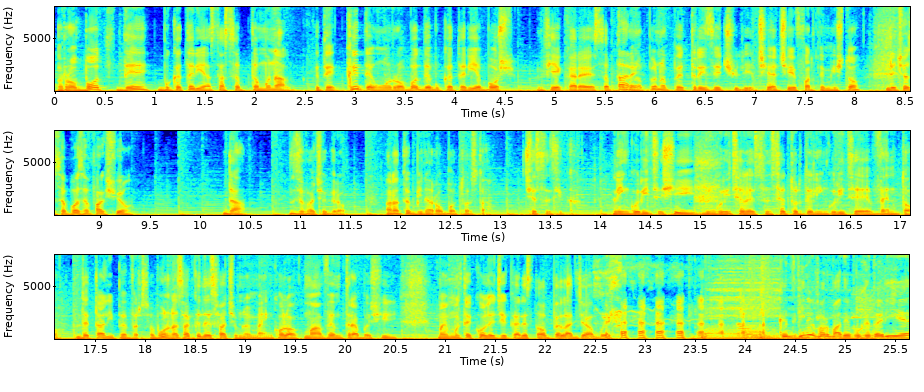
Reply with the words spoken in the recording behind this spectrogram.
robot de bucătărie asta săptămânal. Câte, câte un robot de bucătărie Bosch în fiecare săptămână Tare. până pe 30 iulie, ceea ce e foarte mișto. Deci o să pot să fac și eu. Da, nu se face greu. Arată bine robotul ăsta. Ce să zic? Lingurițe și lingurițele sunt seturi de lingurițe Vento. Detalii pe verso. Bun, lăsa că desfacem noi mai încolo. Acum avem treabă și mai multe colegi care stau pe la geamă. Când vine vorba de bucătărie,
